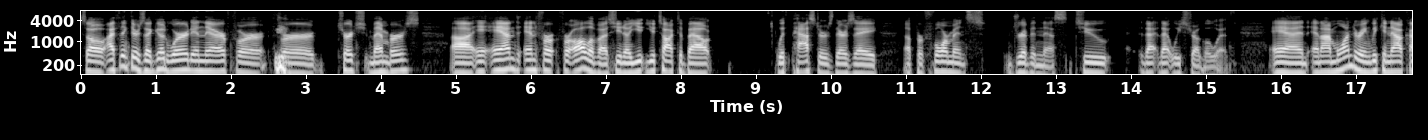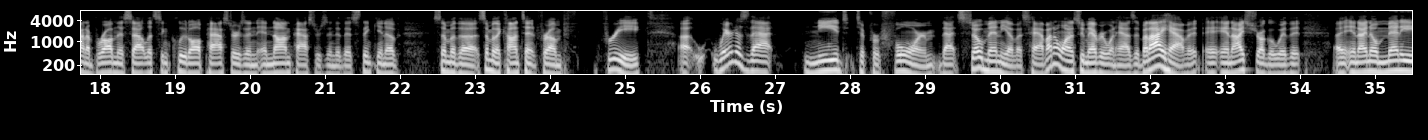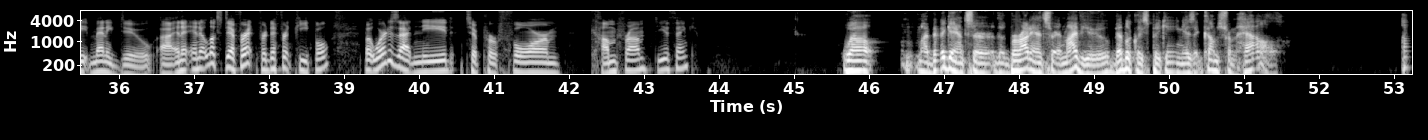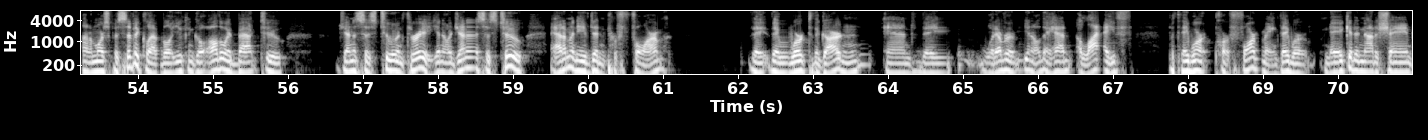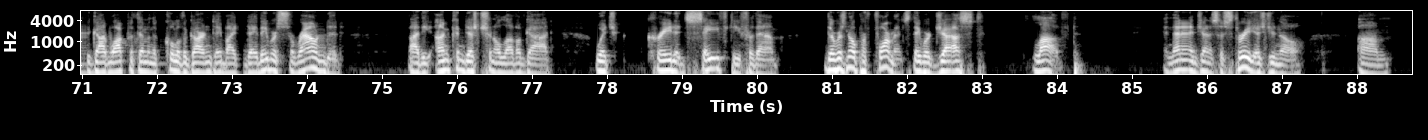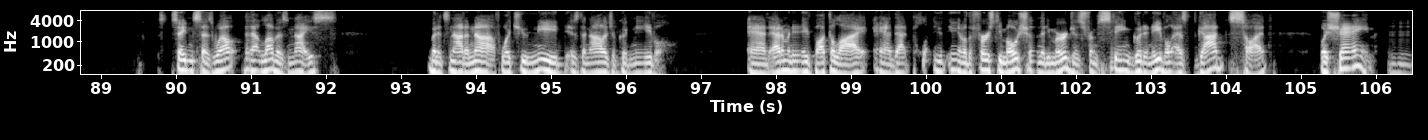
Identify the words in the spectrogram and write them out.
So I think there's a good word in there for for church members, uh, and and for for all of us. You know, you you talked about with pastors, there's a a performance drivenness to that that we struggle with. And and I'm wondering we can now kind of broaden this out. Let's include all pastors and, and non-pastors into this. Thinking of some of the some of the content from f- free, uh, where does that need to perform that so many of us have? I don't want to assume everyone has it, but I have it, and I struggle with it, uh, and I know many many do, uh, and it, and it looks different for different people. But where does that need to perform come from? Do you think? Well, my big answer, the broad answer, in my view, biblically speaking, is it comes from hell. On a more specific level, you can go all the way back to Genesis 2 and 3. You know, Genesis 2, Adam and Eve didn't perform. They they worked the garden and they whatever, you know, they had a life, but they weren't performing. They were naked and not ashamed. God walked with them in the cool of the garden day by day. They were surrounded by the unconditional love of God, which created safety for them. There was no performance, they were just loved. And then in Genesis 3, as you know, um, Satan says, Well, that love is nice, but it's not enough. What you need is the knowledge of good and evil. And Adam and Eve bought the lie, and that, you know, the first emotion that emerges from seeing good and evil as God saw it was shame. Mm-hmm.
